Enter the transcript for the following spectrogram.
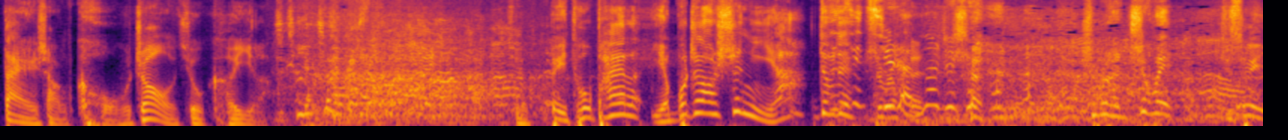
戴上口罩就可以了。就被偷拍了，也不知道是你呀、对不对？欺人呢，这是。是不是很智慧？就所以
